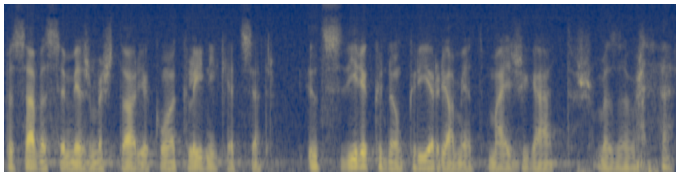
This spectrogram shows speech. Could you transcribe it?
passava-se a mesma história com a clínica, etc eu decidira que não queria realmente mais gatos, mas a verdade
